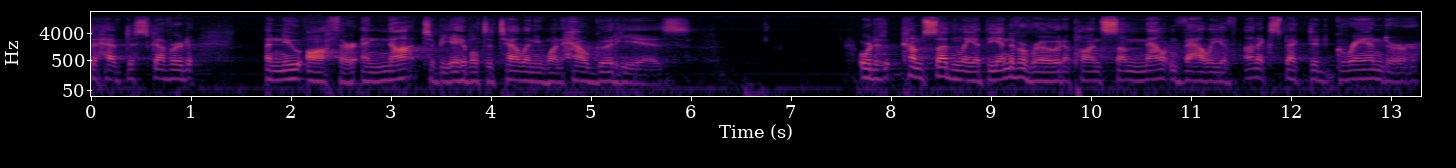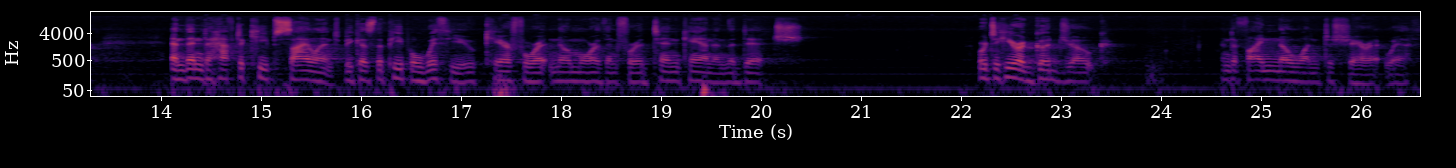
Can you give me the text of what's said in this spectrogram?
to have discovered a new author and not to be able to tell anyone how good he is. Or to come suddenly at the end of a road upon some mountain valley of unexpected grandeur and then to have to keep silent because the people with you care for it no more than for a tin can in the ditch. Or to hear a good joke and to find no one to share it with.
